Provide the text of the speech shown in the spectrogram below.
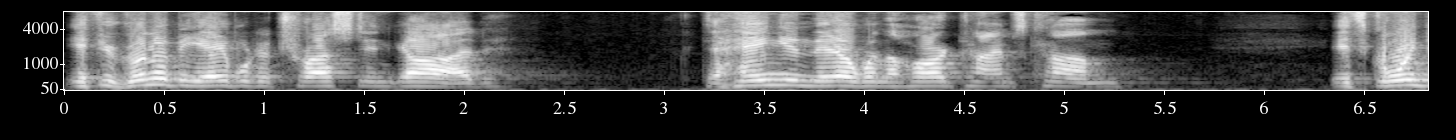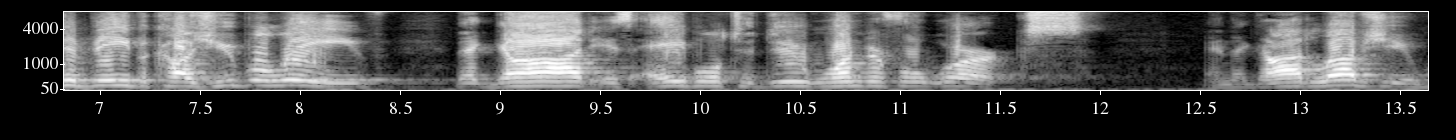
If you're going to be able to trust in God, to hang in there when the hard times come, it's going to be because you believe that God is able to do wonderful works and that God loves you,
